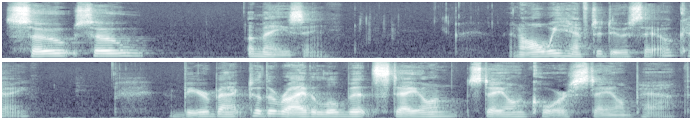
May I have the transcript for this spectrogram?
so so amazing. And all we have to do is say, okay, veer back to the right a little bit, stay on stay on course, stay on path.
